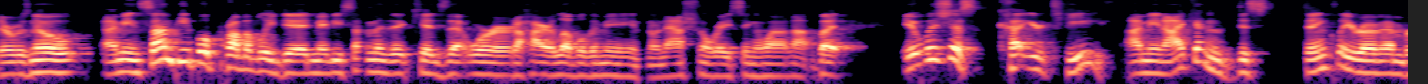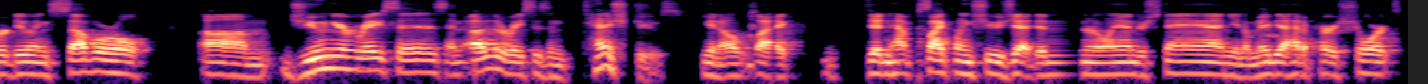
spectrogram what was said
There was no, I mean, some people probably did, maybe some of the kids that were at a higher level than me, you know, national racing and whatnot, but it was just cut your teeth. I mean, I can distinctly remember doing several um, junior races and other races in tennis shoes, you know, like didn't have cycling shoes yet, didn't really understand, you know, maybe I had a pair of shorts.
